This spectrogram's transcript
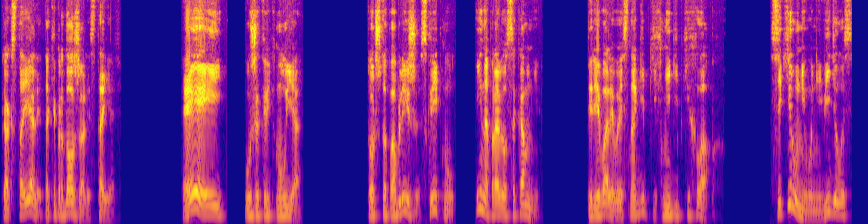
Как стояли, так и продолжали стоять. «Эй!» – уже крикнул я. Тот, что поближе, скрипнул и направился ко мне, переваливаясь на гибких, негибких лапах. Секир у него не виделось,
